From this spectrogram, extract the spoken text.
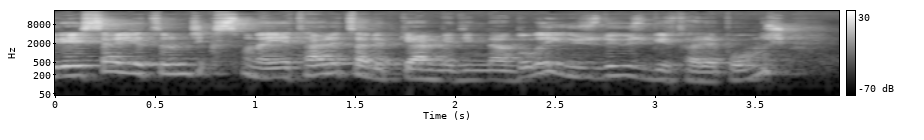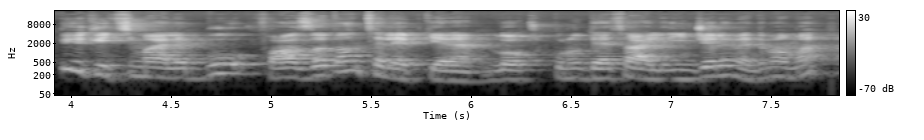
bireysel yatırımcı kısmına yeterli talep gelmediğinden dolayı %100 bir talep olmuş. Büyük ihtimalle bu fazladan talep gelen lot bunu detaylı incelemedim ama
